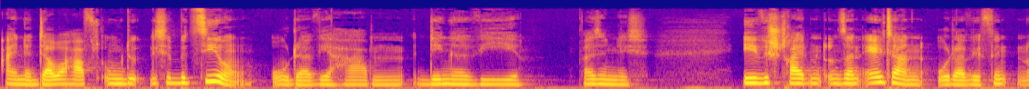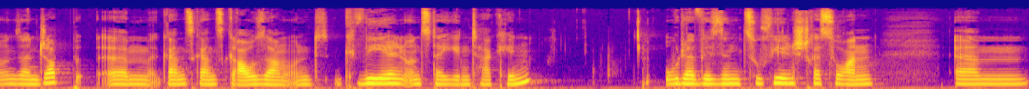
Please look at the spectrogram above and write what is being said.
eine dauerhaft unglückliche Beziehung oder wir haben Dinge wie, weiß ich nicht, ewig Streit mit unseren Eltern oder wir finden unseren Job ähm, ganz, ganz grausam und quälen uns da jeden Tag hin oder wir sind zu vielen Stressoren ähm,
